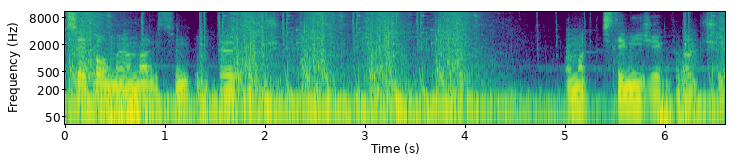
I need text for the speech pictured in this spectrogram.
set olmayanlar gitsin. Bu level çok düşük. Almak istemeyeceğim kadar düşük.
